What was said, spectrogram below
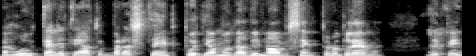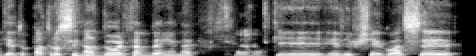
O Teleteatro Brastemp podia mudar de nome sem problema, dependia do patrocinador também, né? Uhum. Que ele chegou a ser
